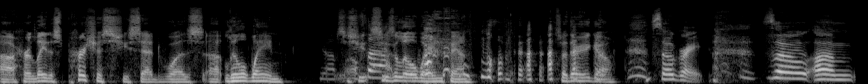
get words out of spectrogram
uh, her latest purchase, she said, was uh, Lil Wayne. So she, she's a Lil Wayne fan. love that. So there you go. so great. So, um,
